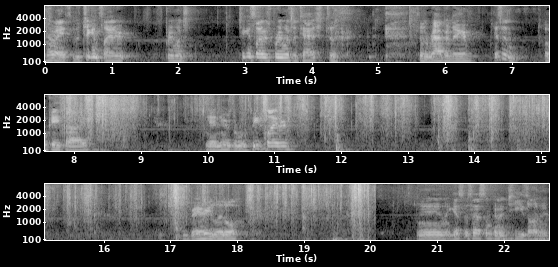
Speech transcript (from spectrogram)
All right, so the chicken slider is pretty much, chicken slider is pretty much attached to, to the wrapper there. It's an okay size. And here's the roast beef slider. Very little. And I guess this has some kind of cheese on it.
